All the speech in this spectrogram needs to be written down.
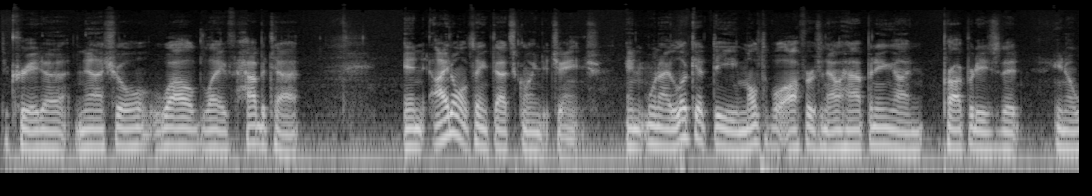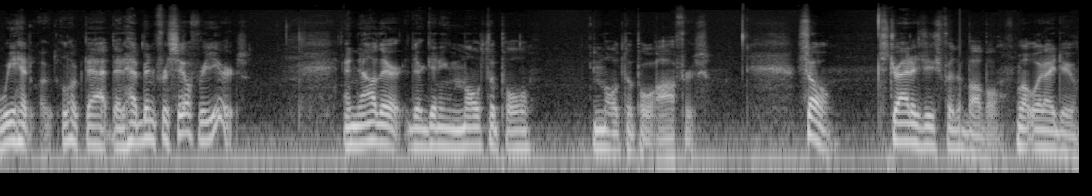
to create a natural wildlife habitat. And I don't think that's going to change. And when I look at the multiple offers now happening on properties that you know we had looked at that have been for sale for years, and now they're they're getting multiple multiple offers. So, strategies for the bubble. What would I do?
